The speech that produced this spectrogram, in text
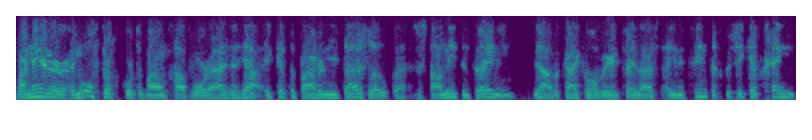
wanneer er een opdracht korte baan gaat worden. Hij zegt ja, ik heb de paarden niet thuis lopen. Ze staan niet in training. Ja, we kijken wel weer in 2021. Dus ik heb geen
